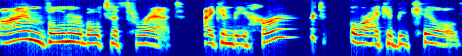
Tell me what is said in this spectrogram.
I'm vulnerable to threat. I can be hurt or I could be killed.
